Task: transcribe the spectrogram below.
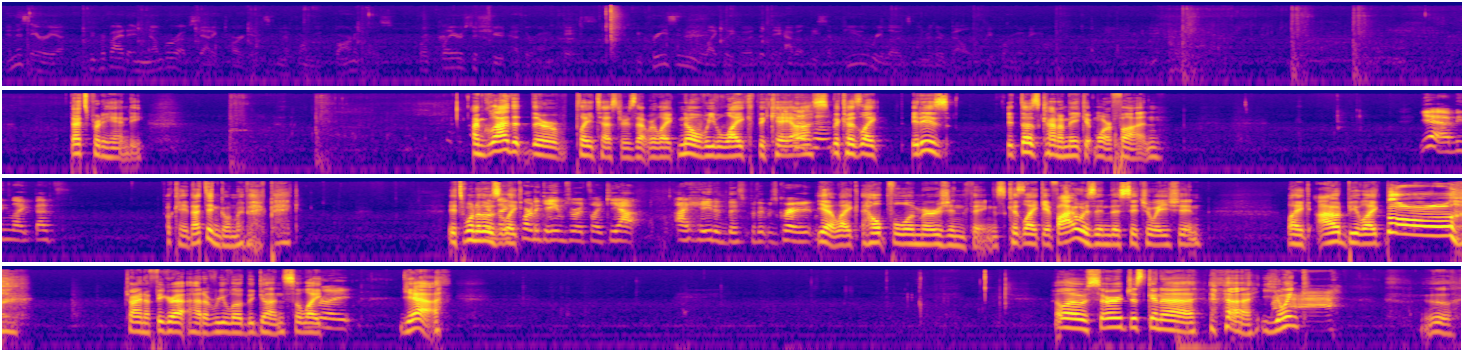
In this area, provide a number of static targets in the form of barnacles for players to shoot at their own pace, increasing the likelihood that they have at least a few reloads under their belt before moving on. That's pretty handy. I'm glad that there are playtesters that were like, no, we like the chaos because like it is it does kind of make it more fun. Yeah, I mean, like, that's Okay, that didn't go in my backpack. It's one of those nice like part of games where it's like, yeah, I hated this, but it was great. yeah, like helpful immersion things cuz like if I was in this situation, like I would be like, "Oh!" trying to figure out how to reload the gun. So like right. Yeah. Hello, sir. Just gonna yoink. Ah, Ugh.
